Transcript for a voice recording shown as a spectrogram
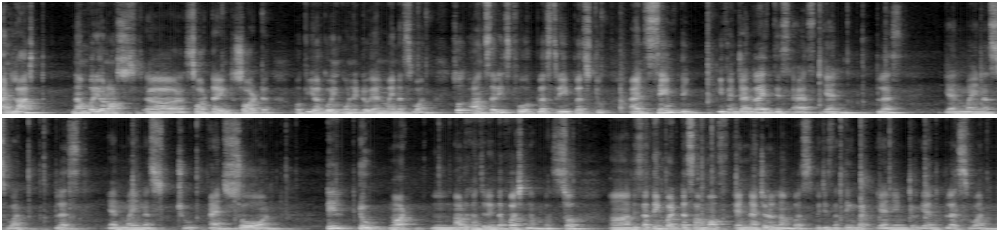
and last number you're not uh, sort trying to sort. Okay you are going only to n minus 1 so answer is 4 plus 3 plus 2 and same thing you can generalize this as n plus n minus 1 plus n minus 2 and so on till 2 not not considering the first numbers. So uh, this is nothing but the sum of n natural numbers which is nothing but n into n plus 1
